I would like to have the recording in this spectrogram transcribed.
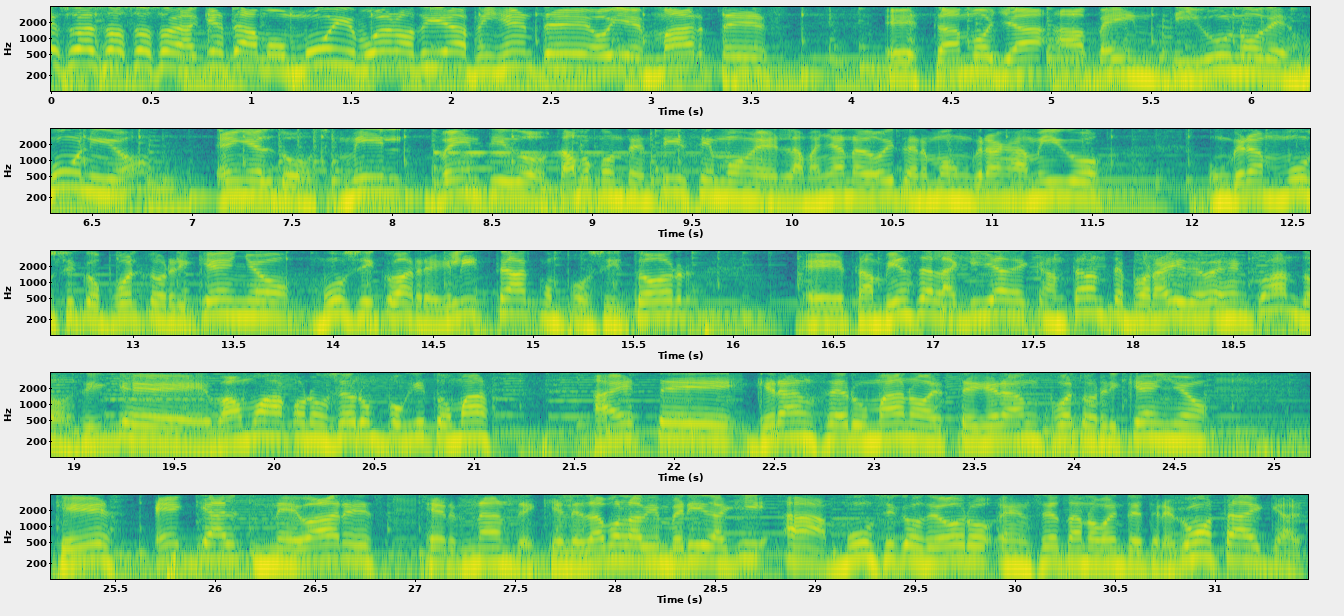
Eso, eso, eso. Aquí estamos. Muy buenos días, mi gente. Hoy es martes. Estamos ya a 21 de junio en el 2022. Estamos contentísimos. En la mañana de hoy tenemos un gran amigo, un gran músico puertorriqueño, músico, arreglista, compositor. Eh, también se la guía de cantante por ahí de vez en cuando. Así que vamos a conocer un poquito más a este gran ser humano, a este gran puertorriqueño que es Edgar Nevares Hernández, que le damos la bienvenida aquí a Músicos de Oro en Z93. ¿Cómo está Edgar?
